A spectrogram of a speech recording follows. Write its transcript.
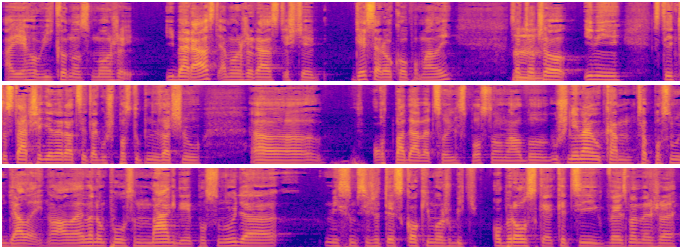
a jeho výkonnosť môže iba rásť a môže rásť ešte 10 rokov pomaly. Zatiaľ, mm. čo iní z týchto staršej generácie tak už postupne začnú uh, odpadávať svojím spôsobom alebo už nemajú kam sa posunúť ďalej. No ale Evenepoel sa má kde posunúť a myslím si, že tie skoky môžu byť obrovské, keď si vezmeme, že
